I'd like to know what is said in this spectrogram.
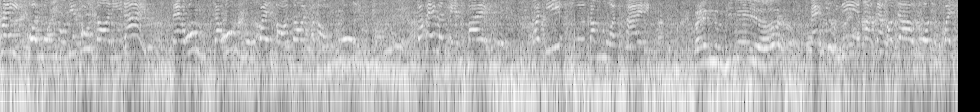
ให้คนหนูอยู่ที่สอนอนี้ได้แต่อุ้มจะอุ้มหนูไปสอนอฉลองกรุงก็ให้มันเห็นไป วันนี้คือตำรวจไทย แฟนอยู่ที่นี่เหรอ แบงค์อยู่นี่ค่ะ แต่เขาจะเอาตัวหนูไปฉ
